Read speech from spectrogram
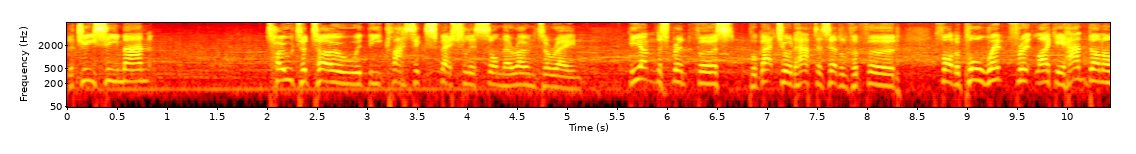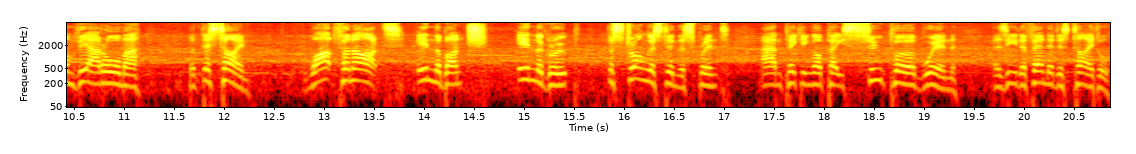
The GC man, toe-to-toe with the classic specialists on their own terrain. He opened the sprint first, Pogacar would have to settle for third. Poel went for it like he had done on Via Roma, but this time, Wout van Aert in the bunch, in the group, the strongest in the sprint, and picking up a superb win as he defended his title.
